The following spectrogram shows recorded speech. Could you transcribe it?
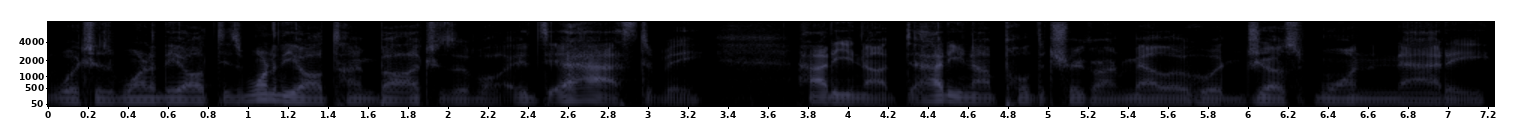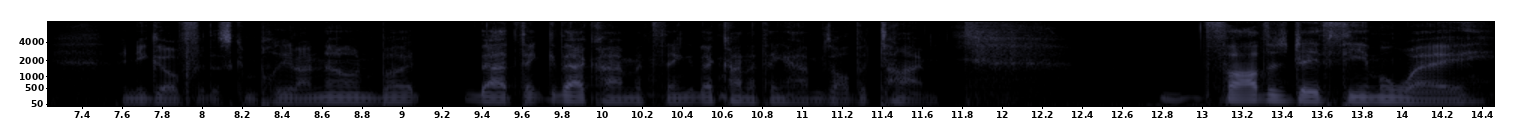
which is one of the all is one of the all time botches of all. It's, it has to be. How do you not how do you not pull the trigger on Melo, who had just won Natty, and you go for this complete unknown? But that thing, that kind of thing, that kind of thing happens all the time. Father's Day theme away.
